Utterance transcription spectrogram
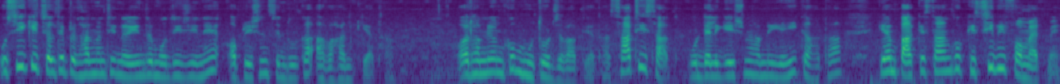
उसी के चलते प्रधानमंत्री नरेंद्र मोदी जी ने ऑपरेशन सिंदूर का आह्वान किया था और हमने उनको मुँह तोड़ जवाब दिया था। साथ ही साथ, वो डेलीगेशन में हमने यही कहा था कि हम पाकिस्तान को किसी भी फॉर्मेट में,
